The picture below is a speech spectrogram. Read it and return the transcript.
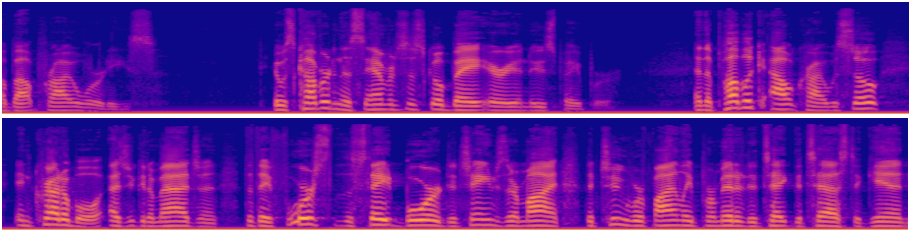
about priorities. It was covered in the San Francisco Bay Area newspaper. And the public outcry was so incredible, as you can imagine, that they forced the state board to change their mind. The two were finally permitted to take the test again,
